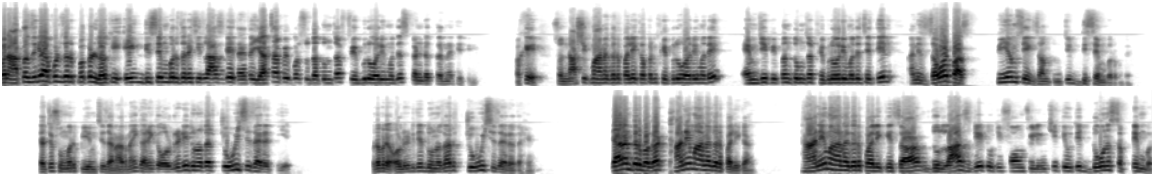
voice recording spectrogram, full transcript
पण आता जरी आपण जर पकडलं की एक डिसेंबर जर याची लास्ट डेट आहे तर याचा पेपर सुद्धा तुमचा फेब्रुवारीमध्येच कंडक्ट करण्यात येतील. ओके सो नाशिक महानगरपालिका पण फेब्रुवारीमध्ये एमजीपी पण तुमचा फेब्रुवारीमध्येच येतील आणि जवळपास पीएमसी एक्झाम तुमची डिसेंबरमध्ये. त्याच्यासमोर पीएमसी जाणार नाही कारण की ऑलरेडी दोन हजार चोवीसची जाहिरात ती आहे बरोबर आहे? ऑलरेडी ते दोन हजार चोवीसची जाहिरात आहे. त्यानंतर बघा ठाणे महानगरपालिका. ठाणे महानगरपालिकेचा जो लास्ट डेट होती फॉर्म फिलिंगची ती होती दोन सप्टेंबर.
